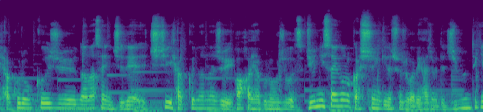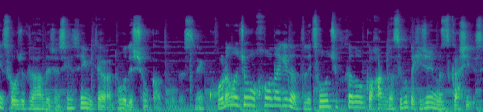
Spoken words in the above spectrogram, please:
167センチで、父170、母165です。12歳頃から思春期の症状が出始めて、自分的に早熟と判断した先生みたいなどうでしょうかということですね。これの情報だけだとね、早熟かどうかを判断することは非常に難しいです。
